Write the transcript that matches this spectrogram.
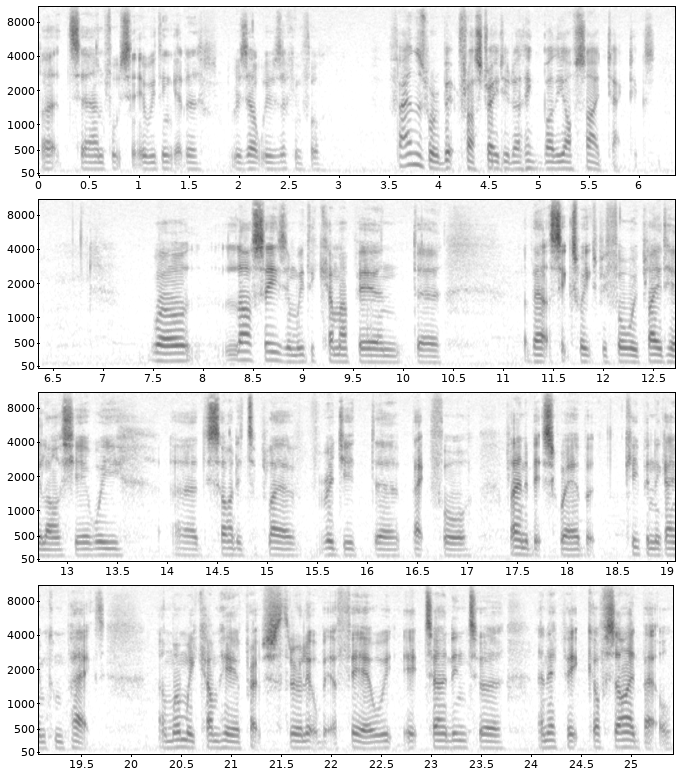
but uh, unfortunately we didn't get the result we was looking for fans were a bit frustrated, I think, by the offside tactics. Well, last season we did come up here and uh, about six weeks before we played here last year, we uh, decided to play a rigid uh, back four, playing a bit square but keeping the game compact. And when we come here, perhaps through a little bit of fear, we, it turned into a, an epic offside battle.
